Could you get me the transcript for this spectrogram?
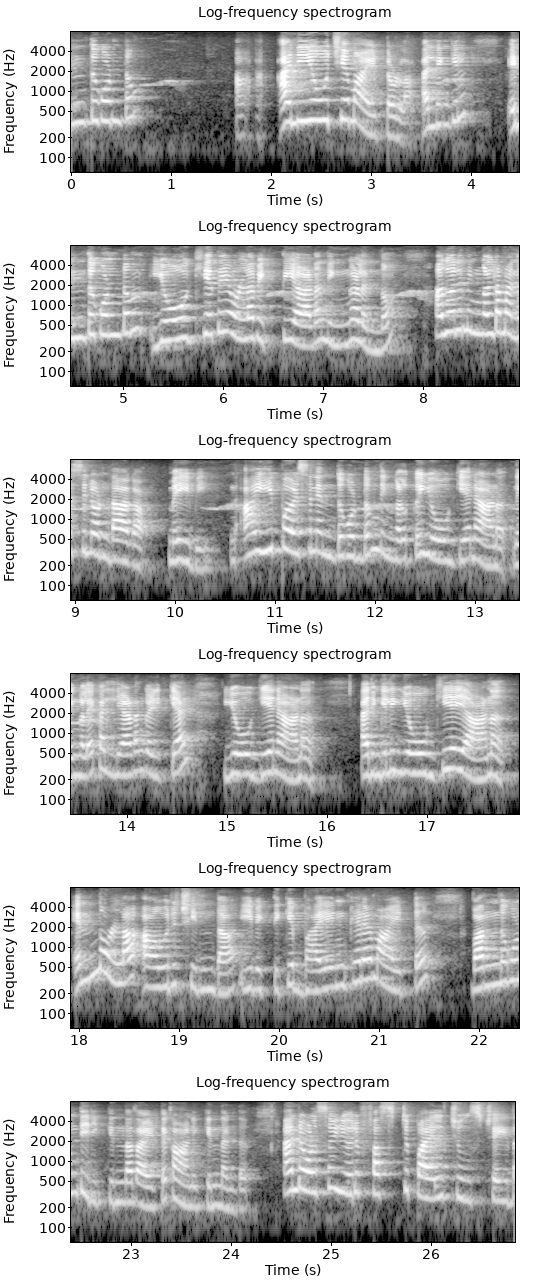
എന്തുകൊണ്ടും അനുയോജ്യമായിട്ടുള്ള അല്ലെങ്കിൽ എന്തുകൊണ്ടും യോഗ്യതയുള്ള വ്യക്തിയാണ് നിങ്ങളെന്നും അതുപോലെ നിങ്ങളുടെ മനസ്സിലുണ്ടാകാം. മേ ബി ആ ഈ പേഴ്സൺ എന്തുകൊണ്ടും നിങ്ങൾക്ക് യോഗ്യനാണ്. നിങ്ങളെ കല്യാണം കഴിക്കാൻ യോഗ്യനാണ്. അല്ലെങ്കിൽ യോഗ്യയാണ് എന്നുള്ള ആ ഒരു ചിന്ത ഈ വ്യക്തിക്ക് ഭയങ്കരമായിട്ട് വന്നുകൊണ്ടിരിക്കുന്നതായിട്ട് കാണിക്കുന്നുണ്ട്. ആൻഡ് ഓൾസോ ഈ ഒരു ഫസ്റ്റ് പയൽ ചൂസ് ചെയ്ത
